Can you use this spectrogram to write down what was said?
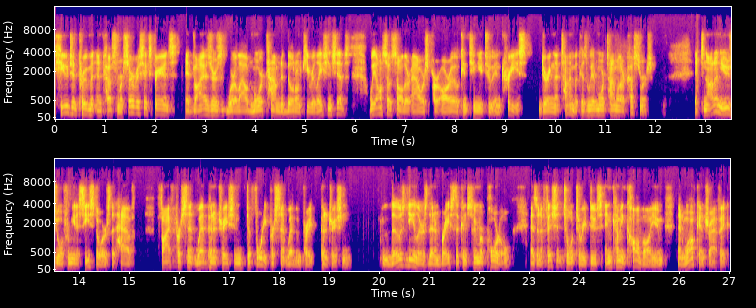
Huge improvement in customer service experience. Advisors were allowed more time to build on key relationships. We also saw their hours per RO continue to increase during that time because we had more time with our customers. It's not unusual for me to see stores that have 5% web penetration to 40% web penetration. Those dealers that embrace the consumer portal as an efficient tool to reduce incoming call volume and walk in traffic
